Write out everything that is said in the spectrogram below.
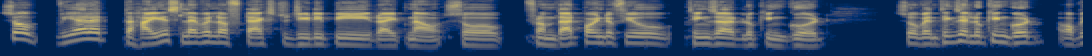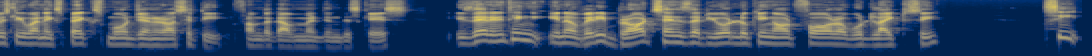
So we are at the highest level of tax to GDP right now. So from that point of view, things are looking good. So when things are looking good, obviously one expects more generosity from the government in this case. Is there anything in a very broad sense that you're looking out for or would like to see? See,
